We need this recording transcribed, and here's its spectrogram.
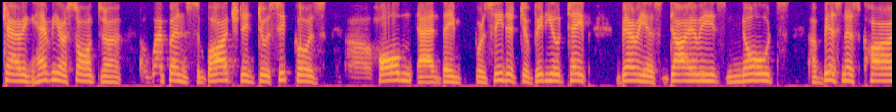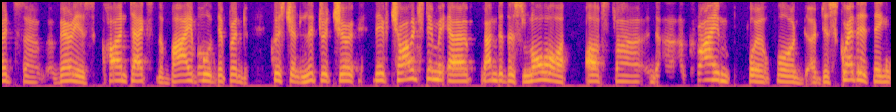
carrying heavy assault uh, weapons, barged into Sipko's uh, home, and they proceeded to videotape various diaries, notes, business cards, various contacts, the Bible, different Christian literature. They've charged him under this law of uh, a crime for, for discrediting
